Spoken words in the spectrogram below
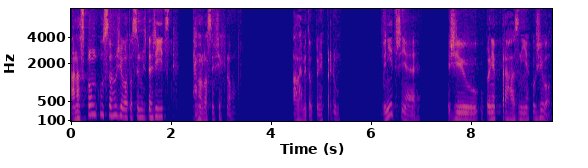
a na sklonku svého života si můžete říct, já mám vlastně všechno, ale mi to úplně k prdu. Vnitřně žiju úplně prázdný jako život.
